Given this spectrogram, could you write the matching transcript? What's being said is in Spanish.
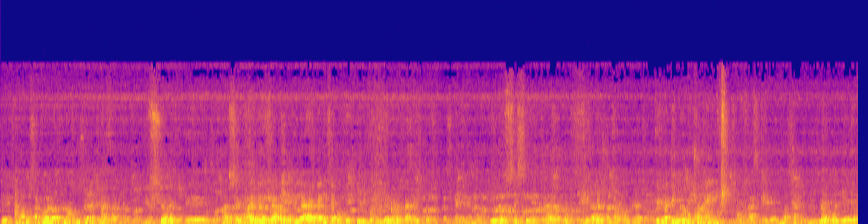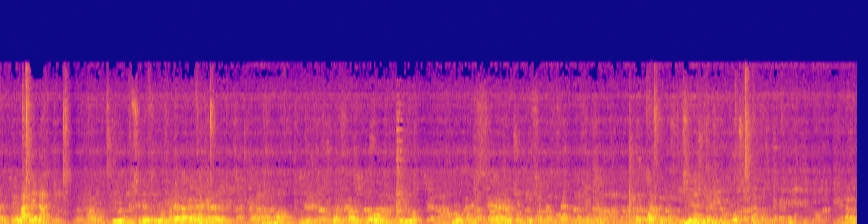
Este, cuando sacó el otro, lo puse Yo eh, ayer le acaricia porque tiene conmigo los carritos. No sé si le trajo, si piensan encontrar. Es la opinión y yo le dije, no podía levantar. Digo, entonces lo sigo para la Por favor. сказка практически.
